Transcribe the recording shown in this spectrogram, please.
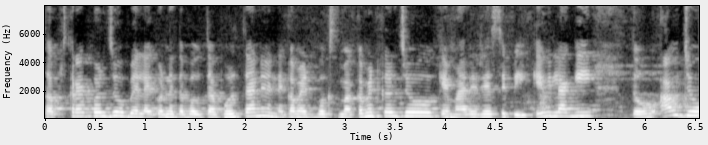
સબસ્ક્રાઈબ કરજો, બેલ આઇકોનને દબાવતા ભૂલતા નહીં અને કમેન્ટ બોક્સમાં કમેન્ટ કરજો કે મારી રેસીપી કેવી લાગી. તો આવજો.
